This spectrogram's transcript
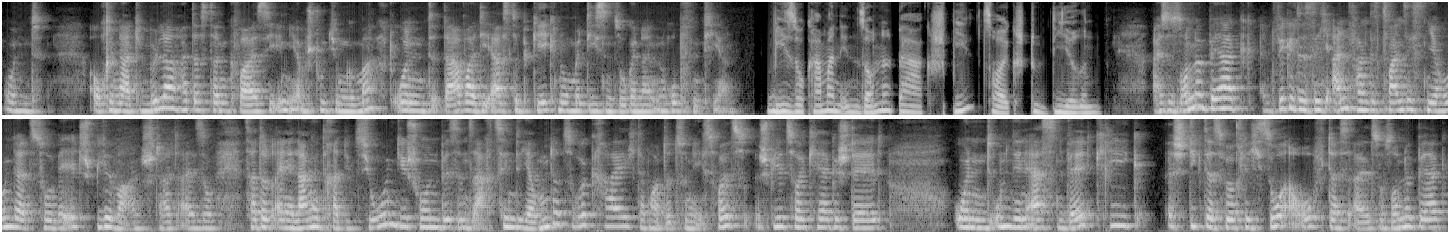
Und auch Renate Müller hat das dann quasi in ihrem Studium gemacht und da war die erste Begegnung mit diesen sogenannten Rupfentieren. Wieso kann man in Sonneberg Spielzeug studieren? Also Sonneberg entwickelte sich Anfang des 20. Jahrhunderts zur Weltspielwarenstadt. Also es hat dort eine lange Tradition, die schon bis ins 18. Jahrhundert zurückreicht. Da wurde zunächst Holzspielzeug hergestellt. Und um den Ersten Weltkrieg stieg das wirklich so auf, dass also Sonneberg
